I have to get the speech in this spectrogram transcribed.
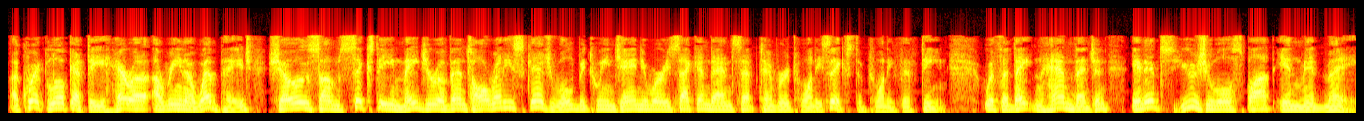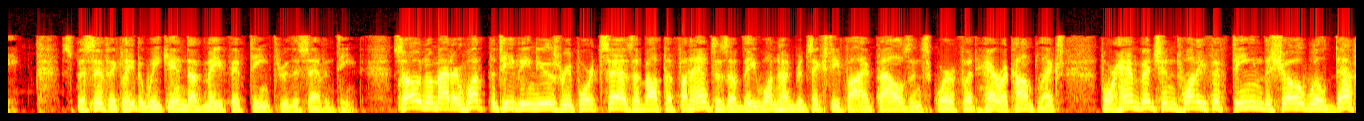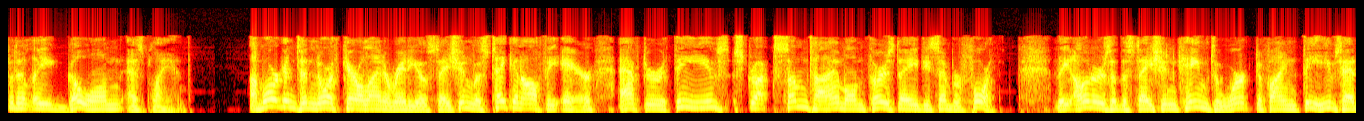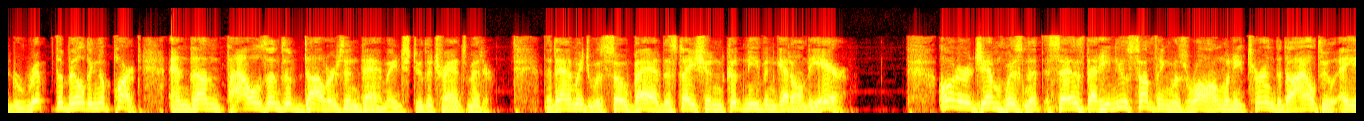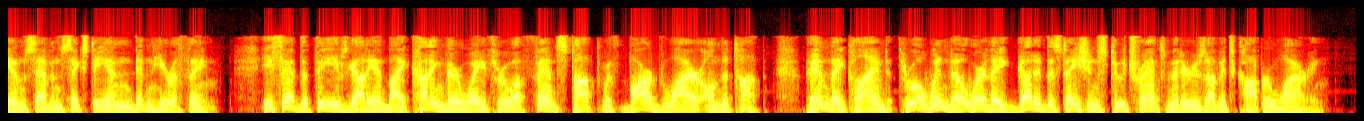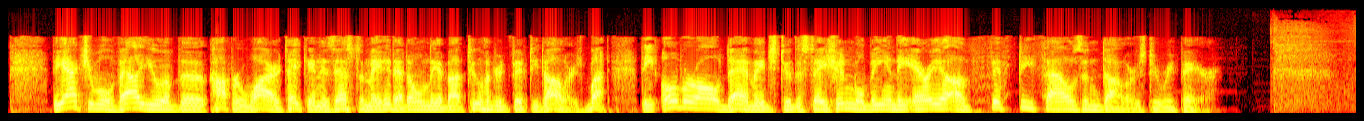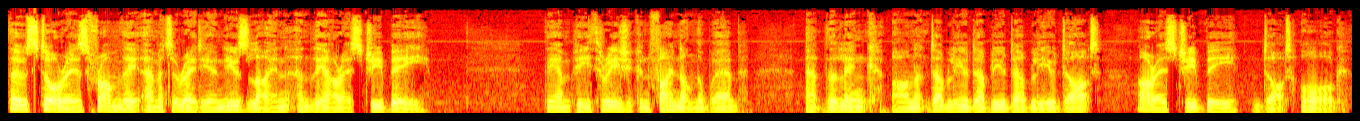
A quick look at the Hara Arena webpage shows some 60 major events already scheduled between January 2nd and September 26th of 2015, with the Dayton Hamvention in its usual spot in mid-May. Specifically, the weekend of May 15th through the 17th. So, no matter what the TV news report says about the finances of the 165,000 square foot Hara complex, for Hamvention 2015, the show will definitely go on as planned. A Morganton, North Carolina radio station was taken off the air after thieves struck sometime on Thursday, December 4th. The owners of the station came to work to find thieves had ripped the building apart and done thousands of dollars in damage to the transmitter. The damage was so bad the station couldn't even get on the air. Owner Jim Wisnett says that he knew something was wrong when he turned the dial to AM 760 and didn't hear a thing. He said the thieves got in by cutting their way through a fence topped with barbed wire on the top. Then they climbed through a window where they gutted the station's two transmitters of its copper wiring. The actual value of the copper wire taken is estimated at only about $250, but the overall damage to the station will be in the area of $50,000 to repair. Those stories from the Amateur Radio Newsline and the RSGB. The MP3s you can find on the web at the link on www.rsgb.org.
